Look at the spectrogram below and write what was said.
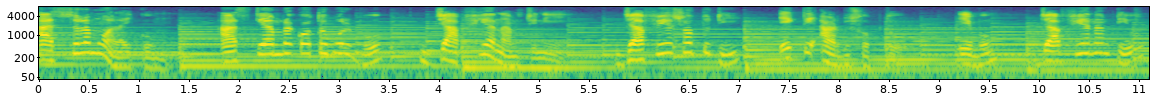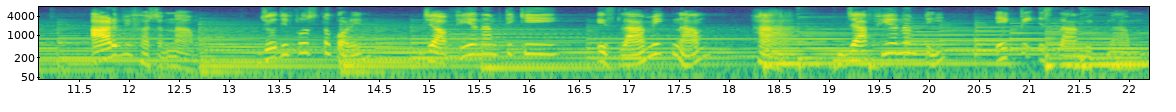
আসসালামু আলাইকুম আজকে আমরা কথা বলব জাফিয়া নামটি নিয়ে। জাফিয়া শব্দটি একটি আরবি শব্দ এবং জাফিয়া নামটিও আরবি ভাষার নাম। যদি প্রশ্ন করেন, জাফিয়া নামটি কি? ইসলামিক নাম? হ্যাঁ জাফিয়া নামটি একটি ইসলামিক নাম।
